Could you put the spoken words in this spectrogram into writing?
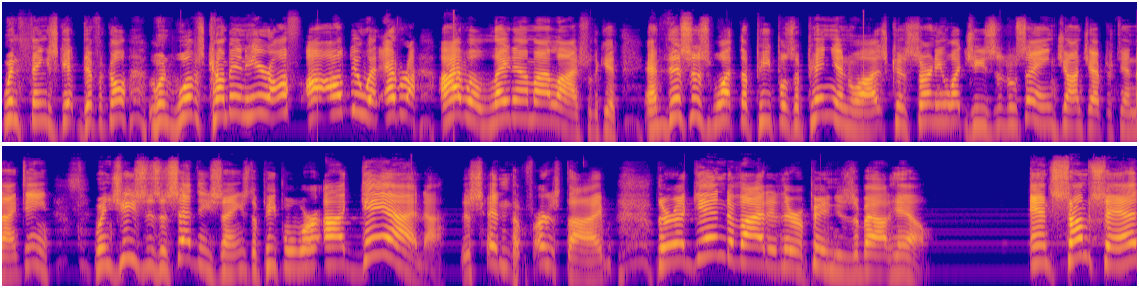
when things get difficult. When wolves come in here, I'll, I'll do whatever. I, I will lay down my lives for the kids. And this is what the people's opinion was concerning what Jesus was saying, John chapter 10, 19. When Jesus has said these things, the people were again, this isn't the first time, they're again divided in their opinions about him. And some said,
